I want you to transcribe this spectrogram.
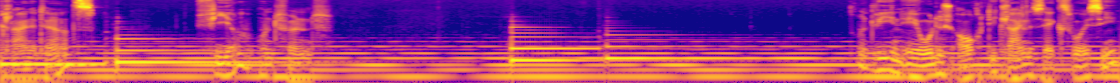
kleine Terz, vier und fünf. Und wie in Äolisch auch die kleine sechs. Wo ist sie?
